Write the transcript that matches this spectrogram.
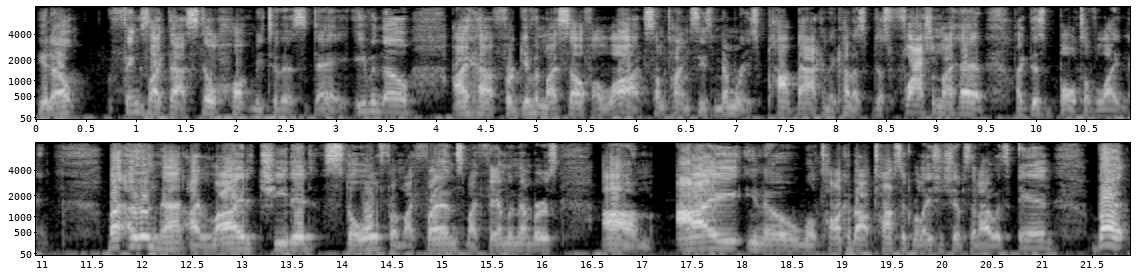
You know, things like that still haunt me to this day. Even though I have forgiven myself a lot, sometimes these memories pop back and they kind of just flash in my head like this bolt of lightning. But other than that, I lied, cheated, stole from my friends, my family members. Um, I, you know, will talk about toxic relationships that I was in, but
